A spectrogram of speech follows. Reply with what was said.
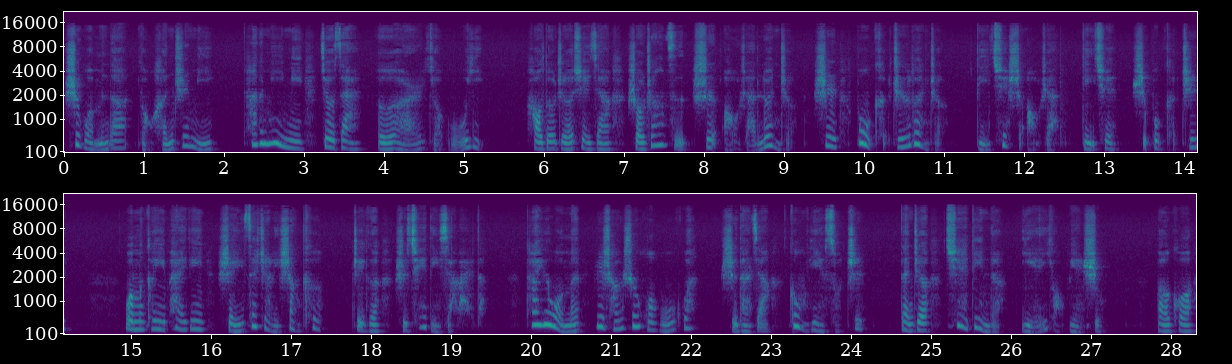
是我们的永恒之谜，它的秘密就在“俄而有无矣”。好多哲学家说庄子是偶然论者，是不可知论者，的确是偶然，的确是不可知。我们可以判定谁在这里上课，这个是确定下来的。它与我们日常生活无关，是大家共业所致。但这确定的也有变数，包括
